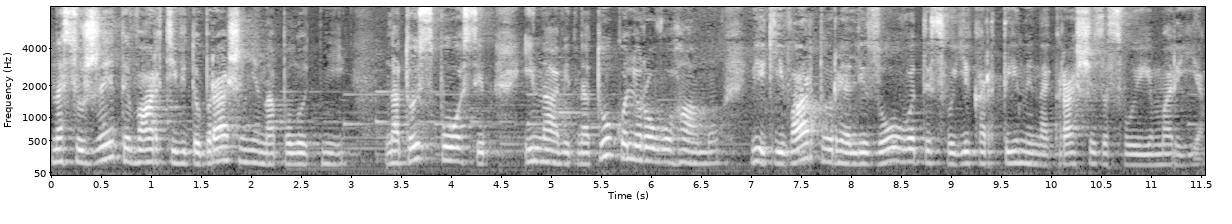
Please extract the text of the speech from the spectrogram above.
на сюжети варті відображення на полотні, на той спосіб і навіть на ту кольорову гаму, в якій варто реалізовувати свої картини найкраще засвоює Марія.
